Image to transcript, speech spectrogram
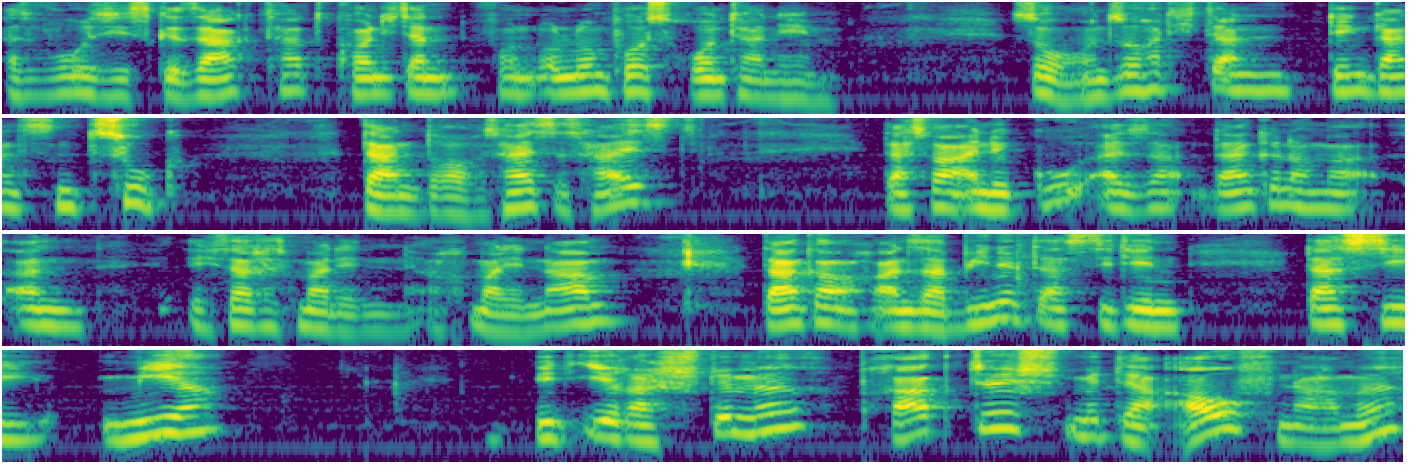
also wo sie es gesagt hat, konnte ich dann von Olympus runternehmen. So und so hatte ich dann den ganzen Zug dann drauf. Das heißt, das heißt, das war eine gute, also danke nochmal an, ich sage jetzt mal den, auch mal den Namen, danke auch an Sabine, dass sie den, dass sie mir mit ihrer Stimme praktisch mit der Aufnahme,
